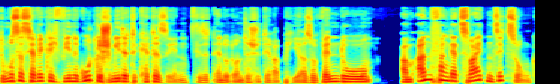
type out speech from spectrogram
Du musst das ja wirklich wie eine gut geschmiedete Kette sehen, diese endodontische Therapie. Also wenn du am Anfang der zweiten Sitzung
